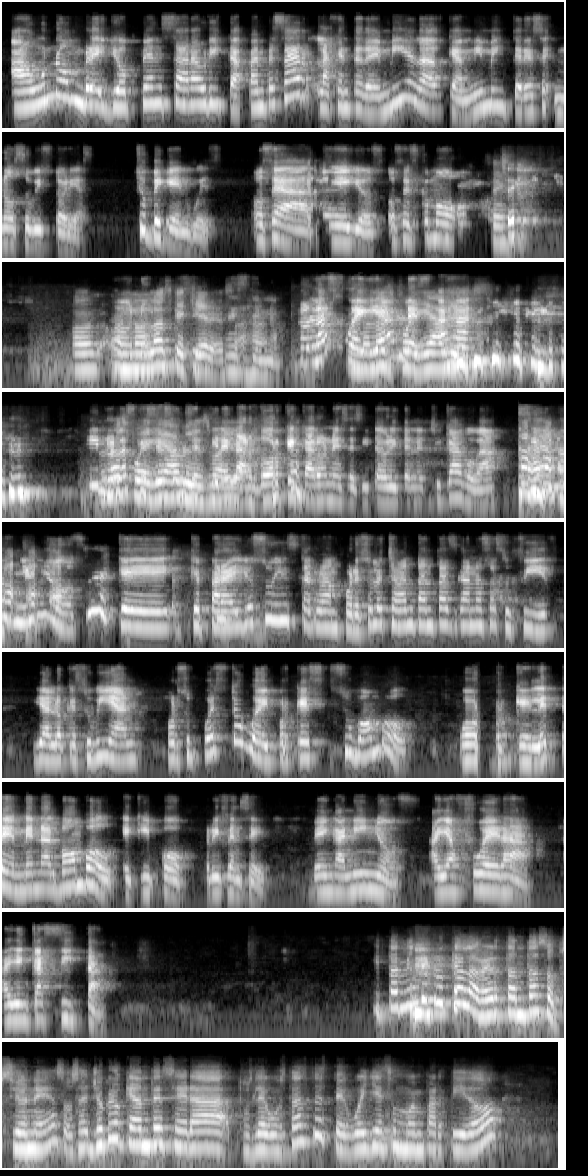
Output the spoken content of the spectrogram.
a un hombre yo pensar ahorita, para empezar, la gente de mi edad que a mí me interese, no sube historias. To begin with. O sea, de ellos. O sea, es como, Sí. O, o no, las que sí, quieres. este, ajá. no. No las O no las juegueables. ajá. Sí, No no, las que juegueables, sentir el ardor que Caro necesita ahorita en el Chicago, ¿va? A los niños, que, que para ellos su Instagram, por eso le echaban tantas ganas a su feed y a lo que subían, por supuesto, güey, porque es su Bumble. Porque le temen al Bumble, equipo, rífense. Venga, niños, allá afuera, ahí en casita. Y también yo creo que al haber tantas opciones, o sea, yo creo que antes era, pues le gustaste a este güey, es un buen partido,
